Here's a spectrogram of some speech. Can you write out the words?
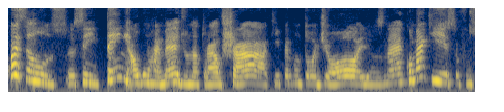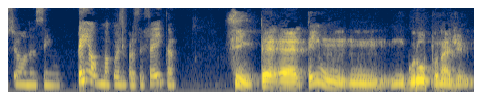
Quais são os, assim, tem algum remédio natural, chá, aqui perguntou de óleos, né? Como é que isso funciona, assim? Tem alguma coisa para ser feita? Sim, é, tem um, um, um, grupo né, de,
